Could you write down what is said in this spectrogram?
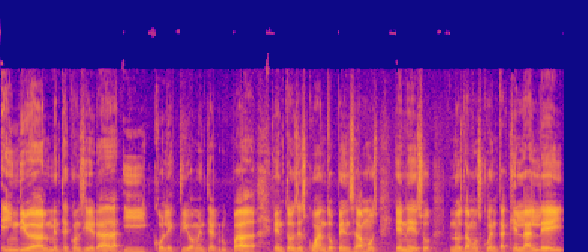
individualmente considerada y colectivamente agrupada. Entonces, cuando pensamos en eso, nos damos cuenta que la ley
